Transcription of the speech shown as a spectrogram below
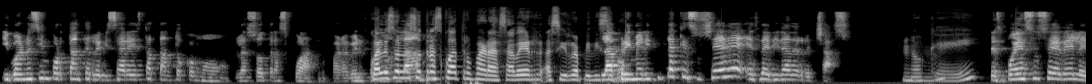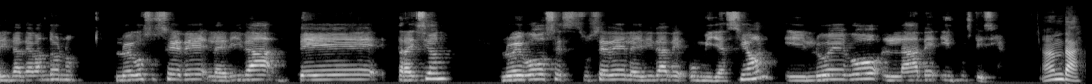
Y bueno, es importante revisar esta tanto como las otras cuatro para ver. ¿Cuáles son las otras cuatro para saber así rapidísimo? La primerita que sucede es la herida de rechazo. Ok. Después sucede la herida de abandono. Luego sucede la herida de traición. Luego se sucede la herida de humillación y luego la de injusticia. Anda,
